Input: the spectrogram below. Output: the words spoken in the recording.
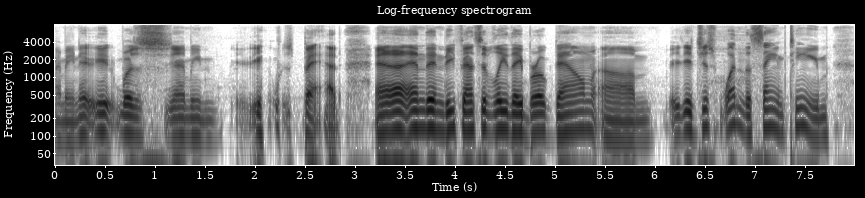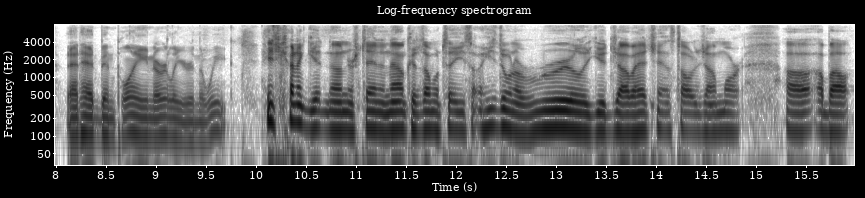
I mean, it, it was. I mean, it was bad, uh, and then defensively they broke down. Um, it, it just wasn't the same team that had been playing earlier in the week. he's kind of getting an understanding now because I'm gonna tell you something. He's doing a really good job. I had a chance to talk to John Mark uh, about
